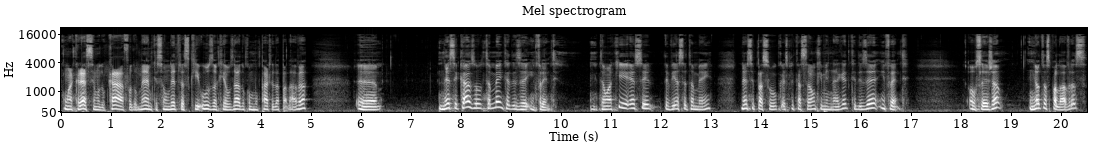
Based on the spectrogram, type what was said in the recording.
com o acréscimo do kaf ou do mem, que são letras que usa, que é usado como parte da palavra, é, nesse caso também quer dizer em frente. Então aqui esse devia ser também nesse passo a explicação que me nega quer dizer em frente. Ou seja, em outras palavras,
